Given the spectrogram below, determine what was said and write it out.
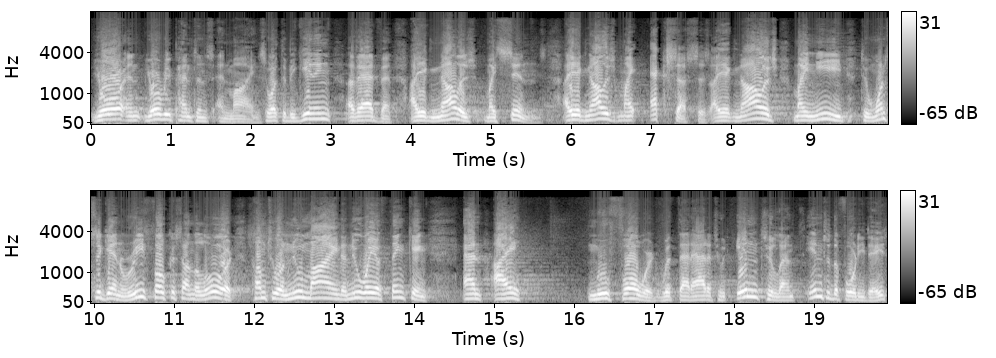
your and your repentance and mine. So at the beginning of Advent, I acknowledge my sins. I acknowledge my excesses. I acknowledge my need to once again refocus on the Lord, come to a new mind, a new way of thinking, and I move forward with that attitude into Lent, into the 40 days.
